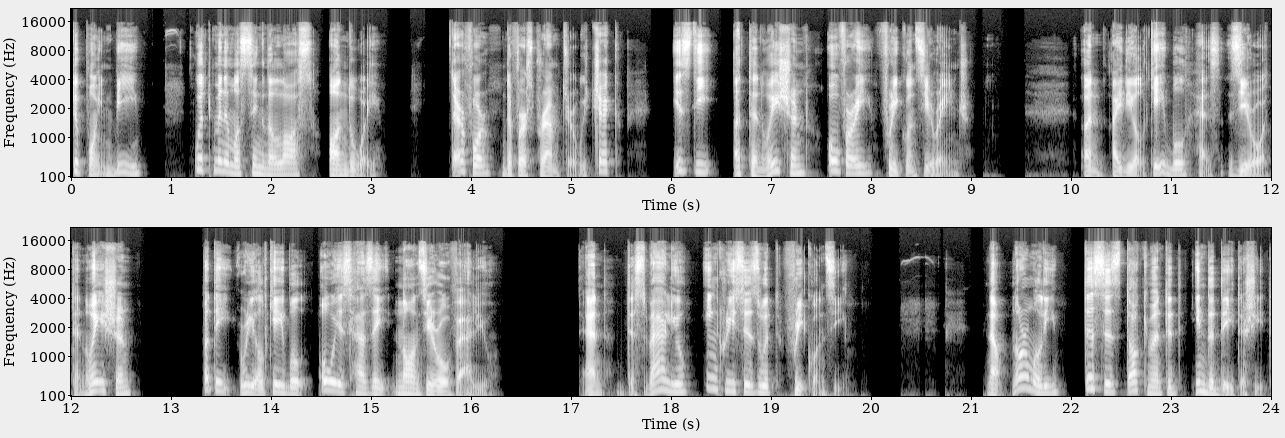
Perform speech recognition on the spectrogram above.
to point B with minimal signal loss on the way. Therefore, the first parameter we check is the attenuation over a frequency range. An ideal cable has zero attenuation, but a real cable always has a non-zero value. And this value increases with frequency. Now, normally, this is documented in the datasheet,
